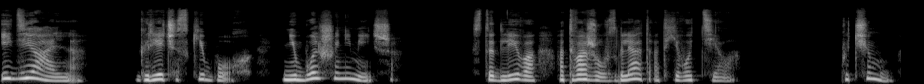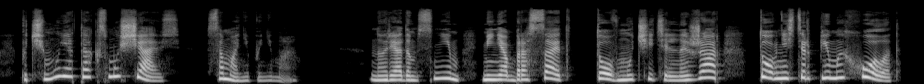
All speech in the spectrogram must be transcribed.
идеально. Греческий бог, ни больше, ни меньше. Стыдливо отвожу взгляд от его тела. Почему? Почему я так смущаюсь? Сама не понимаю. Но рядом с ним меня бросает то в мучительный жар, то в нестерпимый холод,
